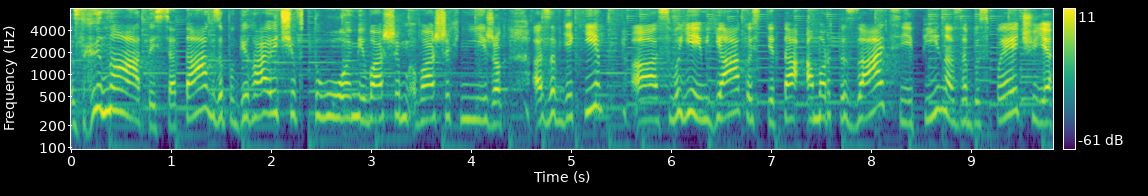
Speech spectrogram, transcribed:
згинатися, так запобігаючи втомі вашим ваших ніжок. А завдяки а, своєї м'якості та амортизації піна забезпечує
